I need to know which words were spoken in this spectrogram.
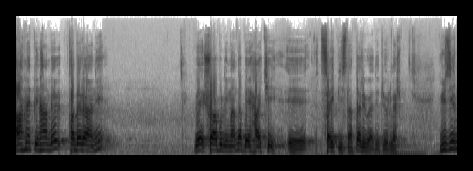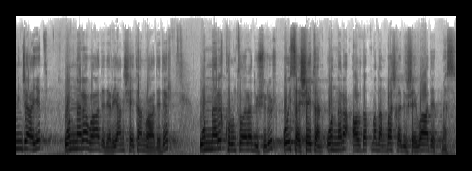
Ahmet bin Hanbel, Taberani ve Şuab-ül İman'da Beyhaki e, sahip bir isnatla rivayet ediyorlar. 120. ayet, onlara vaat eder, yani şeytan vaat eder. Onları kuruntulara düşürür. Oysa şeytan onlara aldatmadan başka bir şey vaat etmez.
